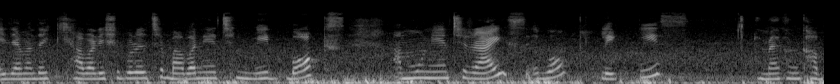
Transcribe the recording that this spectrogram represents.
এই যে আমাদের খাবার এসে পড়েছে। বাবা নিয়েছে মিট বক্স আম্মু নিয়েছে রাইস এবং লেগ পিস আমরা এখন খাব।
